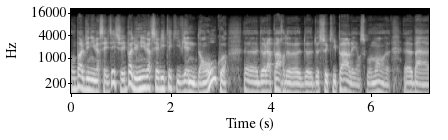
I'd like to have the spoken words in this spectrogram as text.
on parle d'universalité, il ne s'agit pas d'universalité qui vienne d'en haut, quoi, euh, de la part de, de, de ceux qui parlent, et en ce moment, euh, euh, ben,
